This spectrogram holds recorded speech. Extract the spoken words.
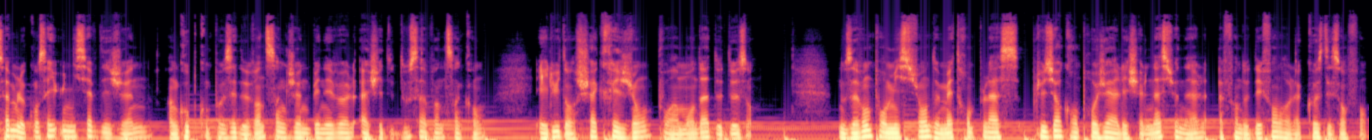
sommes le Conseil UNICEF des jeunes, un groupe composé de 25 jeunes bénévoles âgés de 12 à 25 ans, élus dans chaque région pour un mandat de deux ans. Nous avons pour mission de mettre en place plusieurs grands projets à l'échelle nationale afin de défendre la cause des enfants.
